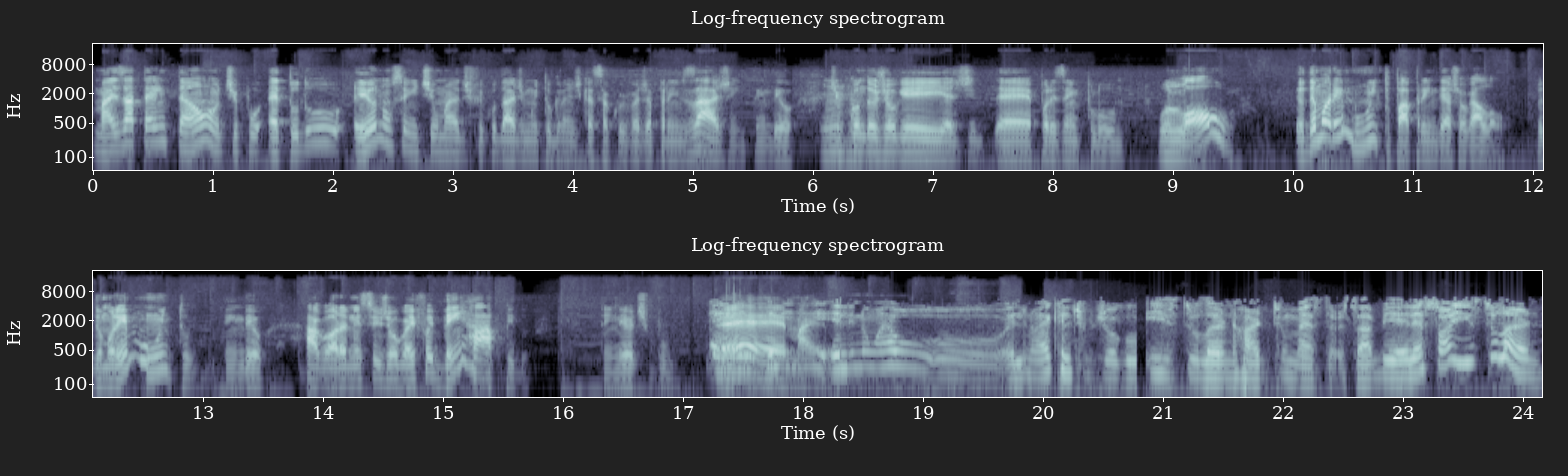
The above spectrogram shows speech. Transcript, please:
Mas até então, tipo, é tudo. Eu não senti uma dificuldade muito grande com essa curva de aprendizagem, entendeu? Uhum. Tipo, quando eu joguei, é, por exemplo, o LoL, eu demorei muito pra aprender a jogar LoL. Eu demorei muito, entendeu? Agora, nesse jogo aí foi bem rápido, entendeu? Tipo, é, ele, mas... ele não é o, o- Ele não é aquele tipo de jogo easy to learn, hard to master, sabe? Ele é só easy to learn.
